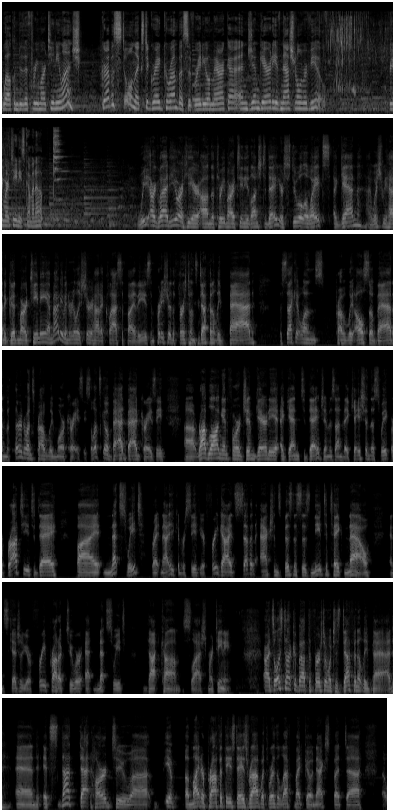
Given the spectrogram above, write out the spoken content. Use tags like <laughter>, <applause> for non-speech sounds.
Welcome to the Three Martini Lunch. Grab a stool next to Greg Corombos of Radio America and Jim Geraghty of National Review. Three Martinis coming up. We are glad you are here on the Three Martini Lunch today. Your stool awaits again. I wish we had a good martini. I'm not even really sure how to classify these. I'm pretty sure the first one's <laughs> definitely bad. The second one's probably also bad, and the third one's probably more crazy. So let's go bad, bad, crazy. Uh, Rob Long in for Jim Geraghty again today. Jim is on vacation this week. We're brought to you today by NetSuite. Right now, you can receive your free guide, Seven Actions Businesses Need to Take Now, and schedule your free product tour at netsuite.com slash martini. All right, so let's talk about the first one, which is definitely bad, and it's not that hard to uh, be a, a, minor prophet these days, Rob, with where the left might go next. But uh,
